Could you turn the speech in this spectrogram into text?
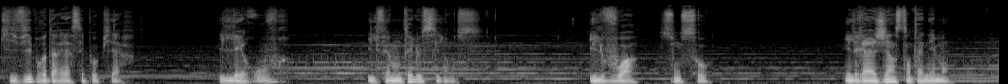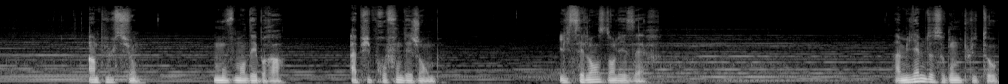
qui vibre derrière ses paupières. Il les rouvre, il fait monter le silence. Il voit son saut. Il réagit instantanément. Impulsion, mouvement des bras, appui profond des jambes. Il s'élance dans les airs. Un millième de seconde plus tôt,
